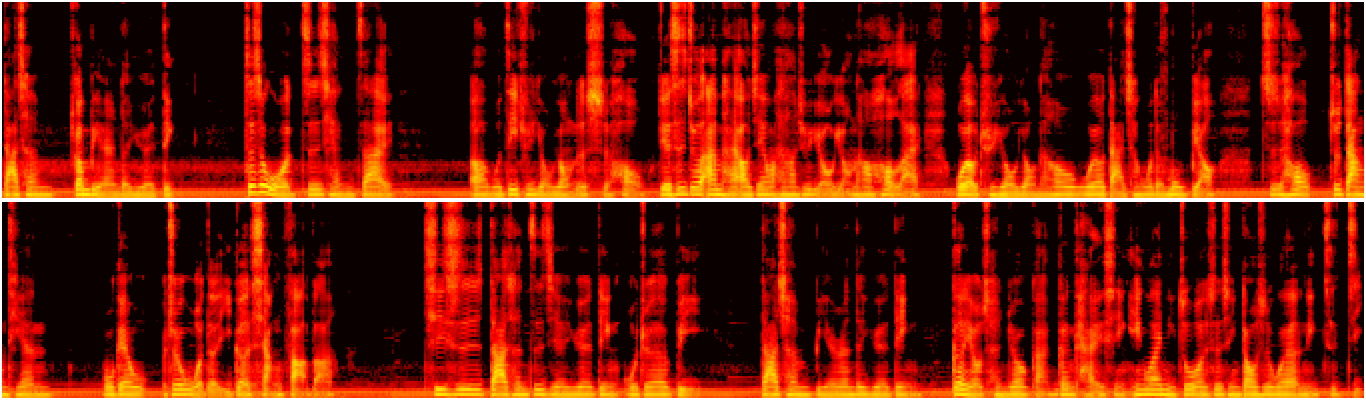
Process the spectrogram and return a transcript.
达成跟别人的约定？这是我之前在呃我自己去游泳的时候，也是就安排哦，今天晚上要去游泳，然后后来我有去游泳，然后我有达成我的目标之后，就当天我给就是我的一个想法吧。其实达成自己的约定，我觉得比达成别人的约定更有成就感、更开心，因为你做的事情都是为了你自己，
